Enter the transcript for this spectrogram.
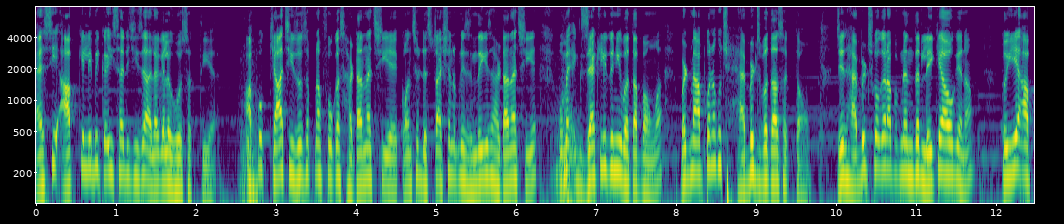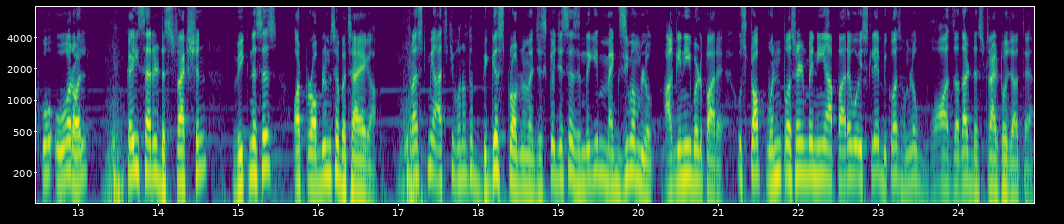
ऐसी आपके लिए भी कई सारी चीज़ें अलग अलग हो सकती है। आपको क्या चीज़ों से अपना फोकस हटाना चाहिए, कौन से डिस्ट्रैक्शन अपनी ज़िंदगी से हटाना चाहिए, वो मैं एक्जैक्टली तो नहीं बता पाऊँगा बट मैं आपको ना कुछ हैबिट्स बता सकता हूँ। जिन हैबिट्स को अगर आप अपने अंदर लेके आओगे ना तो ये आपको ओवरऑल कई सारे डिस्ट्रैक्शन वीकनेसेस और प्रॉब्लम से बचाएगा। ट्रस्ट में आज की one of the biggest problem है, जिसकी वजह से ज़िंदगी में मैक्सिमम लोग आगे नहीं बढ़ पा रहे। उस टॉप वन परसेंट में नहीं आ पा रहे, वो इसलिए बिकॉज़ हम लोग बहुत ज़्यादा डिस्ट्रैक्ट हो जाते हैं।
